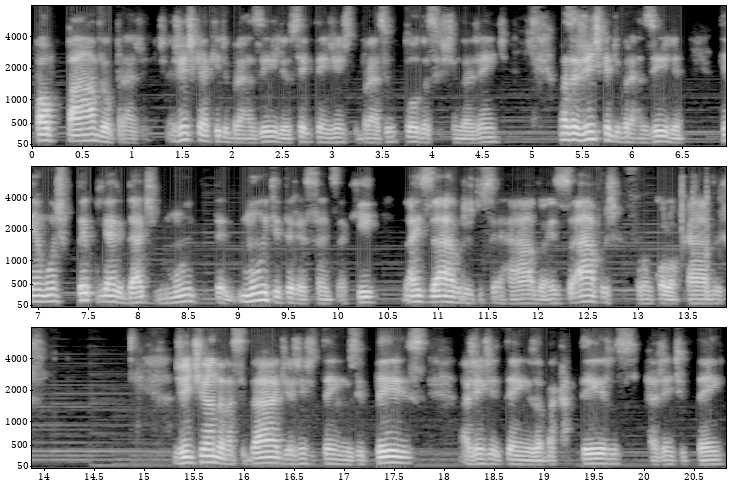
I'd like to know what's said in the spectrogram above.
palpável para a gente. A gente que é aqui de Brasília, eu sei que tem gente do Brasil todo assistindo a gente, mas a gente que é de Brasília tem algumas peculiaridades muito, muito interessantes aqui nas árvores do Cerrado, as árvores que foram colocadas. A gente anda na cidade, a gente tem os ipês, a gente tem os abacateiros, a gente tem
